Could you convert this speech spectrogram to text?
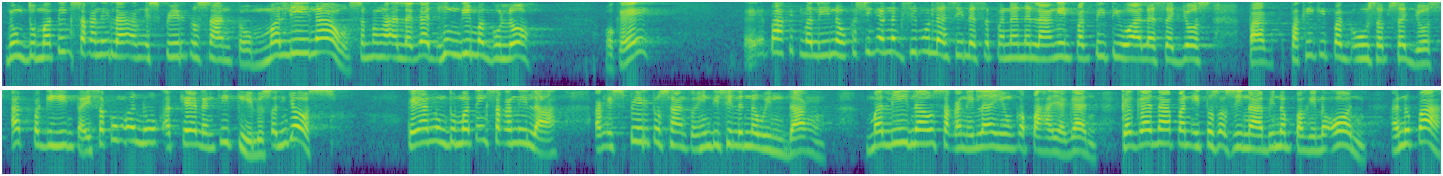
nung dumating sa kanila ang Espiritu Santo, malinaw sa mga alagad, hindi magulo. Okay? Eh, bakit malinaw? Kasi nga nagsimula sila sa pananalangin, pagtitiwala sa Diyos, pag pakikipag-usap sa Diyos at paghihintay sa kung ano at kailan kikilos ang Diyos. Kaya nung dumating sa kanila, ang Espiritu Santo, hindi sila nawindang. Malinaw sa kanila yung kapahayagan. Kaganapan ito sa sinabi ng Panginoon. Ano pa?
